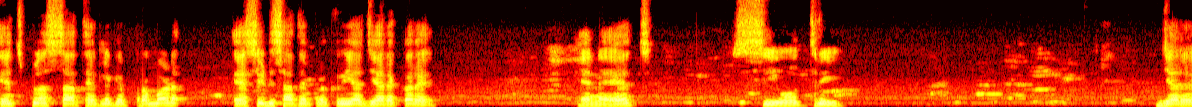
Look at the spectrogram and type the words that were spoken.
એચ પ્લસ સાથે એટલે કે પ્રબળ એસિડ સાથે પ્રક્રિયા જ્યારે કરે એનએચ સીઓ થ્રી જ્યારે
